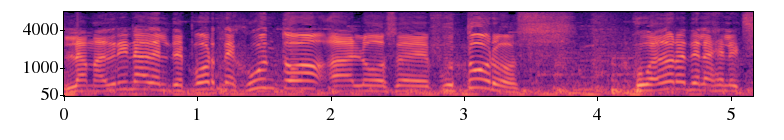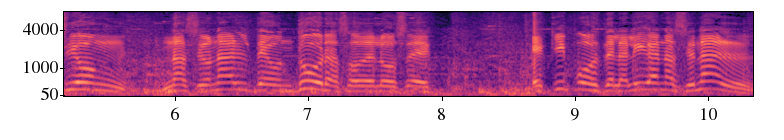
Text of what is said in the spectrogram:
la madrina del deporte junto a los eh, futuros jugadores de la selección nacional de Honduras o de los eh, equipos de la Liga Nacional,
